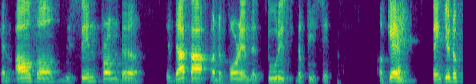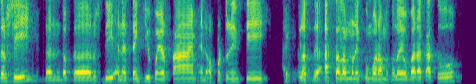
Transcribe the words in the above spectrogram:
can also be seen from the, the data on the foreign the tourist the visit. Okay, thank you Dr. Shi dan Dr. Rusdi and thank you for your time and opportunity. I close the Assalamualaikum warahmatullahi wabarakatuh.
